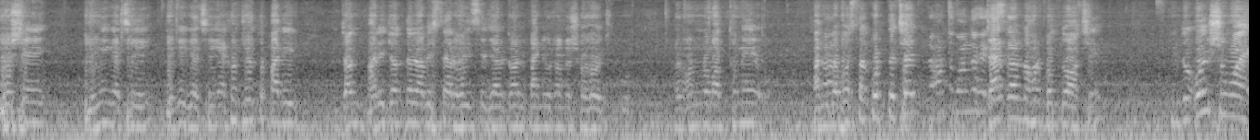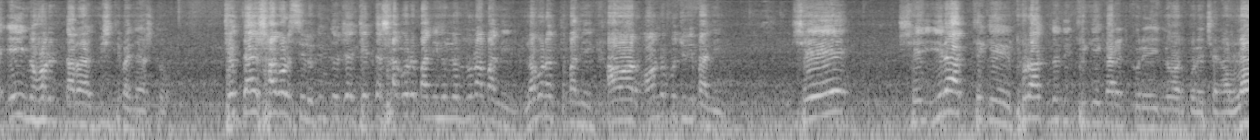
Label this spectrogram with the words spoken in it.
ধসে ভেঙে গেছে, ঢেকে গেছে। এখন যেহেতু পানির ভারী যন্ত্রের আবিষ্কার হয়েছে, যার কারণে পানি ওঠানো সহজ। অন্য মাধ্যমে পানি ব্যবস্থা করতেছে, যার কারণে নহর বন্ধ আছে। কিন্তু ওই সময় এই নহরের দ্বারা বৃষ্টি পানি আসতো। জেদ্দায় সাগর ছিল, কিন্তু জেদ্দা সাগরের পানি হলো নোনা পানি, লবণাক্ত পানি, খাওয়ার অনুপযোগী পানি। সে সেই ইরাক থেকে ফুরাত নদী থেকে কানেক্ট করে এই নহর করেছেন। আল্লাহ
